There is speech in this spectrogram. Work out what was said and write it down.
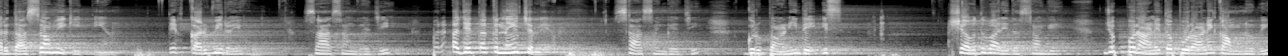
ਅਰਦਾਸਾਂ ਵੀ ਕੀਤੀਆਂ ਤੇ ਕਰ ਵੀ ਰਹੇ ਹੋ, ਸਾਧ ਸੰਗਤ ਜੀ, ਪਰ ਅਜੇ ਤੱਕ ਨਹੀਂ ਚੱਲਿਆ। ਸਾਧ ਸੰਗਤ ਜੀ, ਗੁਰਬਾਣੀ ਦੇ ਇਸ ਸ਼ਬਦ ਬਾਰੇ ਦੱਸਾਂਗੇ, ਜੋ ਪੁਰਾਣੇ ਤੋਂ ਪੁਰਾਣੇ ਕੰਮ ਨੂੰ ਵੀ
